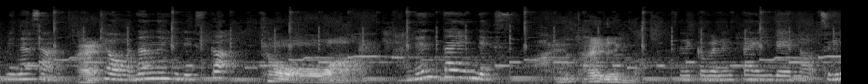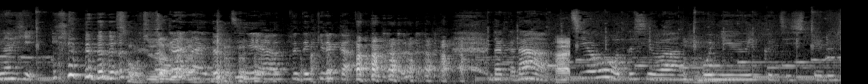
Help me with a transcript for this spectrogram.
皆さん、はい。今日は何の日ですか？今日は。バレンタインですバレンタインデーだそれかバレンタインデーの次の日。そう13わから。だない。どっちにアップできるか。だから、はい。一応私は母乳育児してるし、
